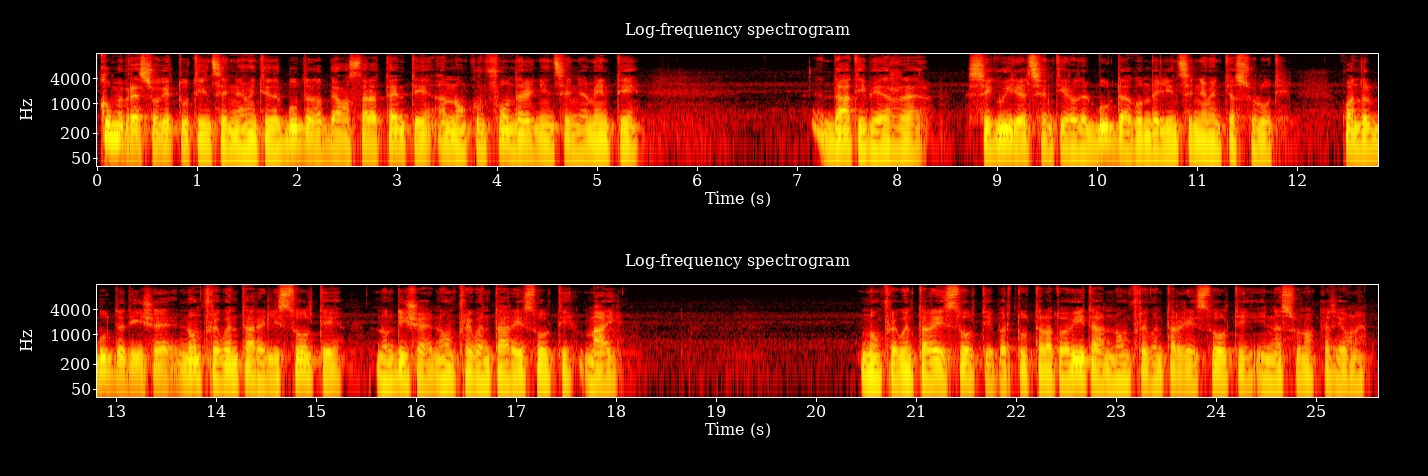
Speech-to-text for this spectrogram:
Come pressoché tutti gli insegnamenti del Buddha dobbiamo stare attenti a non confondere gli insegnamenti dati per seguire il sentiero del Buddha con degli insegnamenti assoluti. Quando il Buddha dice non frequentare gli stolti, non dice non frequentare gli stolti mai non frequentare gli stolti per tutta la tua vita, non frequentare gli stolti in nessuna occasione.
